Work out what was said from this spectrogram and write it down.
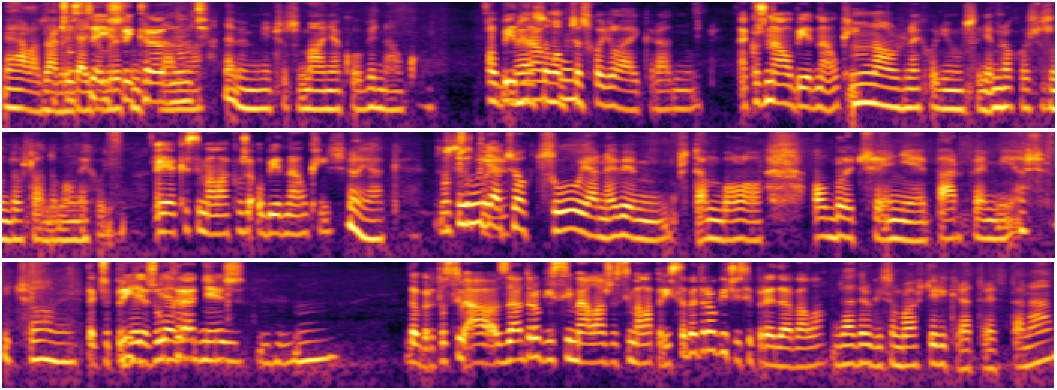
nehala zavrieť. čo aj ste dobre išli kradnúť? Neviem, niečo som mala nejakú objednávku. Objednávku? No, ja som občas chodila aj kradnúť. Akože na objednávky. No už nechodím, už 7 rokov, čo som došla domov, nechodím. A jaké si mala akože objednávky? Všelijaké. No to ľudia, je? čo chcú, ja neviem, či tam bolo oblečenie, parfémy a čo. Takže prídeš, Detské ukradneš. Mhm. Dobre, to si, a za drogy si mala, že si mala pri sebe drogy, či si predávala? Za drogy som bola 4 krát trestaná.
